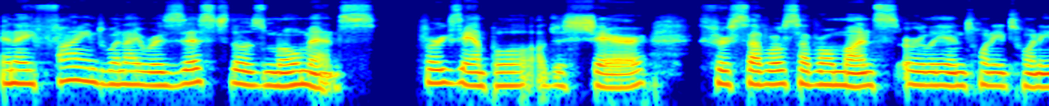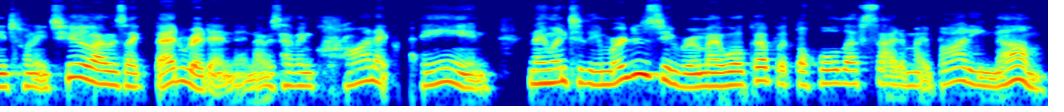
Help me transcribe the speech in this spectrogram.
And I find when I resist those moments for example, I'll just share for several, several months early in 2020, 22, I was like bedridden and I was having chronic pain. And I went to the emergency room. I woke up with the whole left side of my body numb.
